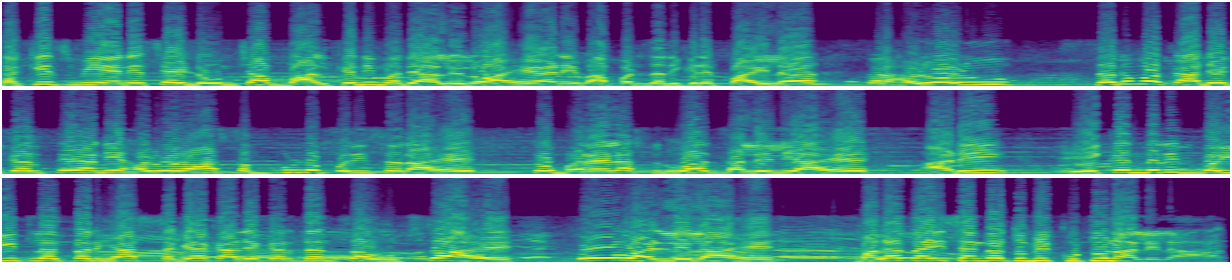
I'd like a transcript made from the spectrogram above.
नक्कीच मी एन एस आय डोमच्या बाल्कनीमध्ये आलेलो आहे आणि आपण जर इकडे पाहिलं तर हळूहळू सर्व कार्यकर्ते आणि हळूहळू हा संपूर्ण परिसर आहे. तो भरायला सुरुवात झालेली आहे. आणि एकंदरीत बघितलं तर ह्या सगळ्या कार्यकर्त्यांचा उत्साह आहे. तो वाढलेला आहे. मला ताई सांगा तुम्ही कुठून आलेला आहात?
